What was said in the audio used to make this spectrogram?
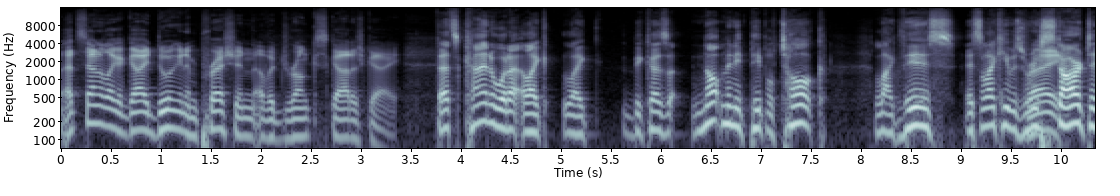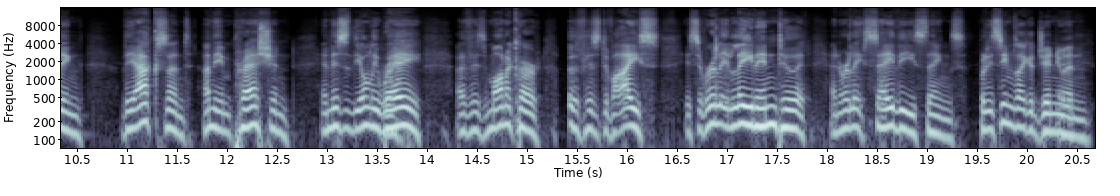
That sounded like a guy doing an impression of a drunk Scottish guy. That's kind of what I like. Like because not many people talk like this. It's like he was Right. restarting the accent and the impression, and this is the only way of his moniker of his device is to really lean into it and really say these things. But he seems like a genuine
